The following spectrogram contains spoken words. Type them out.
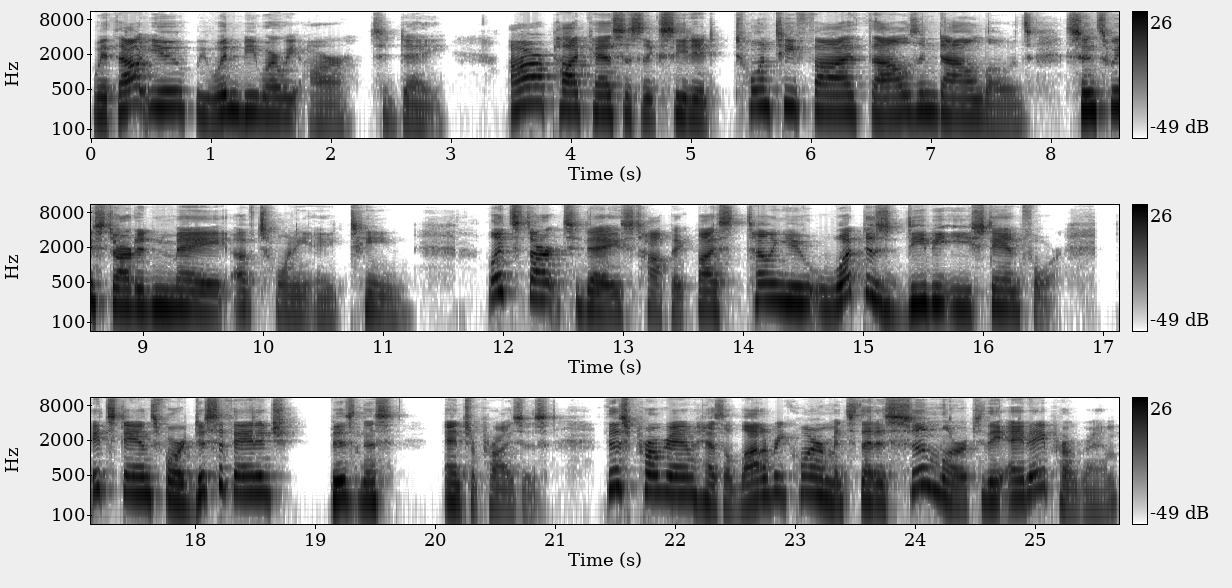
Without you, we wouldn't be where we are today. Our podcast has exceeded 25,000 downloads since we started in May of 2018. Let's start today's topic by telling you what does DBE stand for? It stands for Disadvantaged business enterprises. This program has a lot of requirements that is similar to the 8A program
